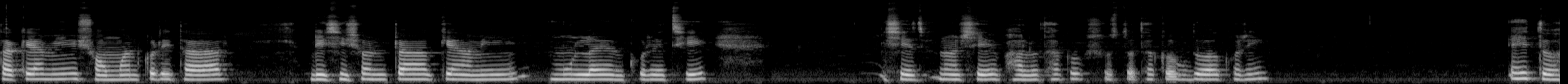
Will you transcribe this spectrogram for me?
তাকে আমি সম্মান করি। তার ডিসিশনটাকে আমি মূল্যায়ন করেছি। সেজন্য সে ভালো থাকুক, সুস্থ থাকুক, দোয়া করি। এই তো,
